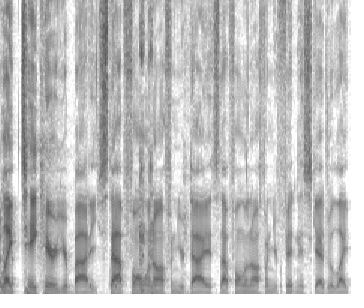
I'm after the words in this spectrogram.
like take care of your body. Stop falling off on your diet. Stop falling off on your fitness schedule. Like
